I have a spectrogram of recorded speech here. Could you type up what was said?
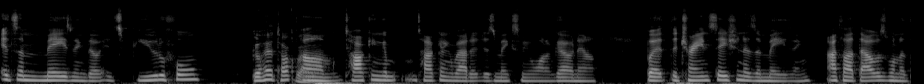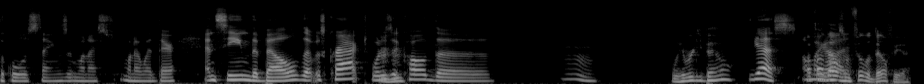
it's amazing though. It's beautiful. go ahead talk about Um, talking talking about it just makes me want to go now. But the train station is amazing. I thought that was one of the coolest things when I when I went there and seeing the bell that was cracked. What is Mhm. it called? The Hmm. Liberty Bell. yes. Oh I thought that was in Philadelphia.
